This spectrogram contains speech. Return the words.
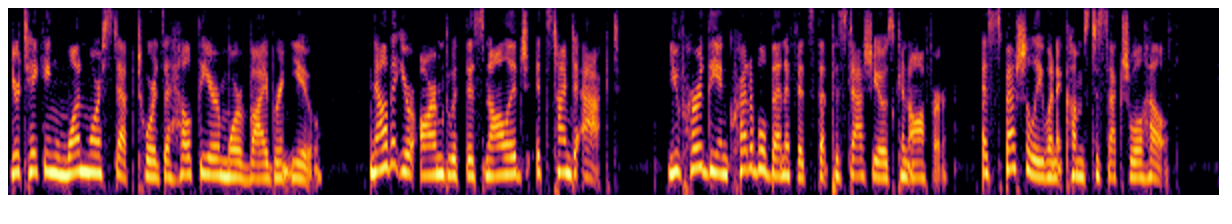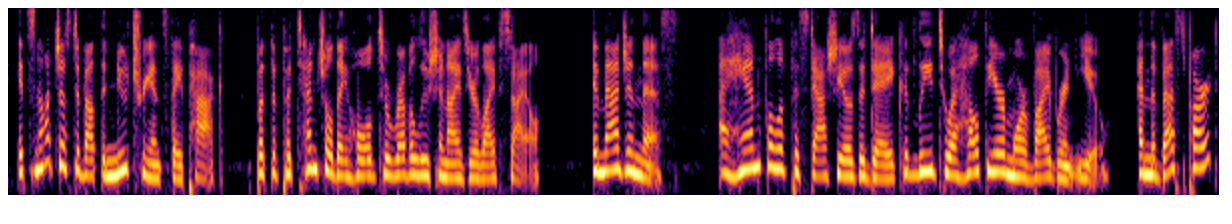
you're taking one more step towards a healthier, more vibrant you. Now that you're armed with this knowledge, it's time to act. You've heard the incredible benefits that pistachios can offer, especially when it comes to sexual health. It's not just about the nutrients they pack, but the potential they hold to revolutionize your lifestyle. Imagine this. A handful of pistachios a day could lead to a healthier, more vibrant you. And the best part?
